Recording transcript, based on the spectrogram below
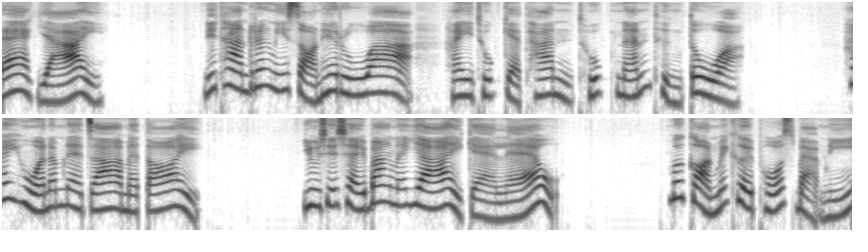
แรกยาย นิทานเรื่องนี้สอนให้รู้ว่า ให้ทุกแก่ท่านทุกนั้นถึงตัว ให้หัวน้ำแน่จ้าแม่ต้อย อยู่เฉยๆบ้างนะยายแก่แล้ว เมื่อก่อนไม่เคยโพสต์แบบนี้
